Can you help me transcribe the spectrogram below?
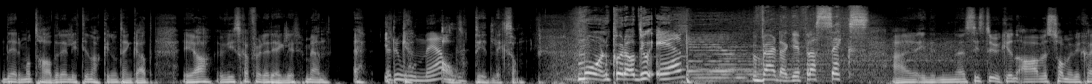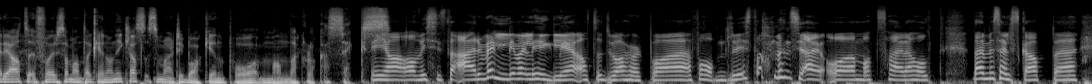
dere må ta dere litt i nakken og tenke at ja, vi skal følge regler, men eh, ikke alltid, liksom. Morgen på Radio 1. Hverdager fra seks. Er i den siste uken av sommervikariat for Samantha Ken og Niklas, som er tilbake igjen på mandag klokka seks. Ja, og vi synes det er veldig veldig hyggelig at du har hørt på, forhåpentligvis, da, mens jeg og Mats her har holdt deg med selskap eh,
